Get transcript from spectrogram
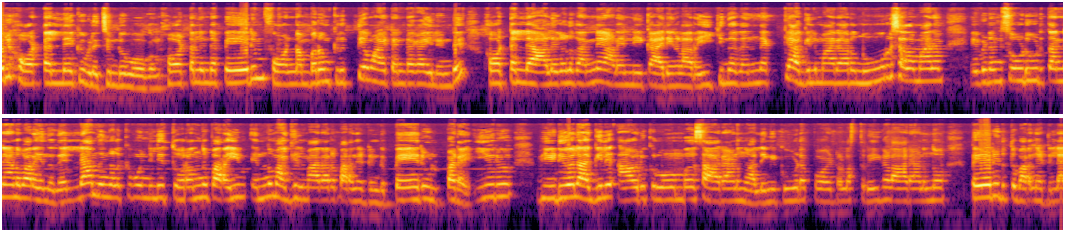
ഒരു ഹോട്ടലിലേക്ക് വിളിച്ചുകൊണ്ട് പോകും. ഹോട്ടലിന്റെ പേരും ഫോൺ നമ്പറും കൃത്യമായിട്ട് എന്റെ കയ്യിലുണ്ട്. ഹോട്ടലിലെ ആളുകൾ തന്നെയാണ് എന്നെ ഈ കാര്യങ്ങൾ അറിയിക്കുന്നത് എന്നൊക്കെ അഖിൽമാരാർ നൂറ് ശതമാനം എവിഡൻസോടുകൂടി തന്നെയാണ് പറയുന്നത്. എല്ലാം നിങ്ങൾക്ക് മുന്നിൽ തുറന്നു പറയും എന്നും അഖിൽമാരാർ പറഞ്ഞിട്ടുണ്ട്. പേരുൾപ്പെടെ ഈ ഒരു വീഡിയോയിൽ അഖിൽ ആ ഒരു ക്രൂ മെമ്പേഴ്സ് ആരാണെന്നോ അല്ലെങ്കിൽ കൂടെ പോയിട്ടുള്ള സ്ത്രീകൾ ആരാണെന്നോ പേരെടുത്ത് പറഞ്ഞിട്ടില്ല.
